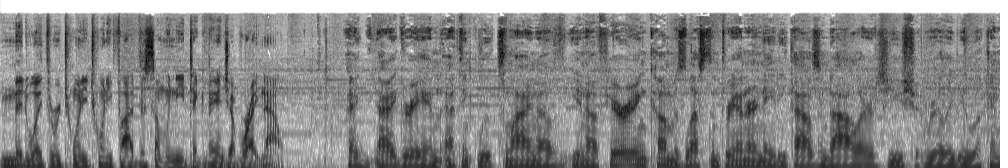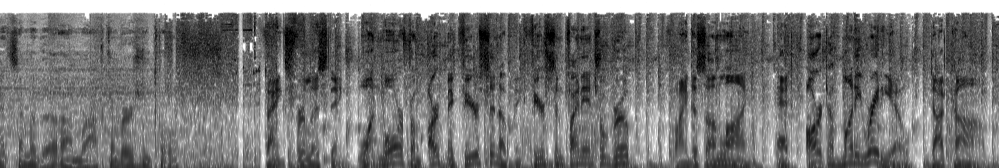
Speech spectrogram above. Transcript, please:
midway through 2025. This is something we need to take advantage of right now. I, I agree, and I think Luke's line of you know if your income is less than three hundred and eighty thousand dollars, you should really be looking at some of the um, Roth conversion tools. Thanks for listening. Want more from Art McPherson of McPherson Financial Group? Find us online at artofmoneyradio.com.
